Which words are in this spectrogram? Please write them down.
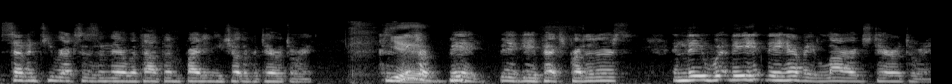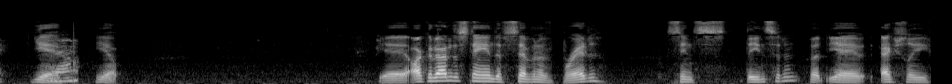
seven T Rexes in there without them fighting each other for territory. Because these are big, big apex predators, and they they they have a large territory. Yeah. know? Yep. Yeah, I could understand if seven have bred since the incident, but yeah, actually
